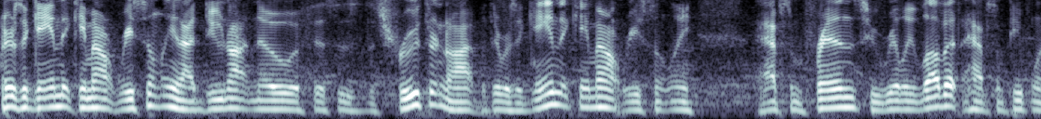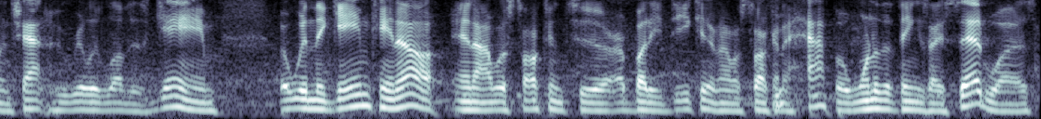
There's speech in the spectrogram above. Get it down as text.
There's a game that came out recently and i do not know if this is the truth or not but there was a game that came out recently. I have some friends who really love it. I have some people in chat who really love this game but when the game came out and i was talking to our buddy deacon and i was talking to hapa one of the things i said was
